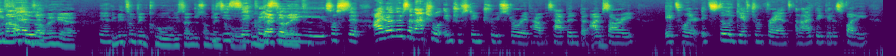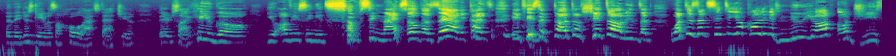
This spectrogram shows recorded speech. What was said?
enough mountains over here. Yeah. You need something cool. We send you something This cool to uh, decorate. crazy. So still, I know there's an actual interesting true story of how this happened, but Mm-hmm. I'm sorry, it's hilarious. It's still a gift from France, and I think it is funny that they just gave us a whole ass statue. They're just like, here you go. You obviously need something nice over there because it is a total shithole in that. What is that city you're calling it? New York? Oh jeez.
